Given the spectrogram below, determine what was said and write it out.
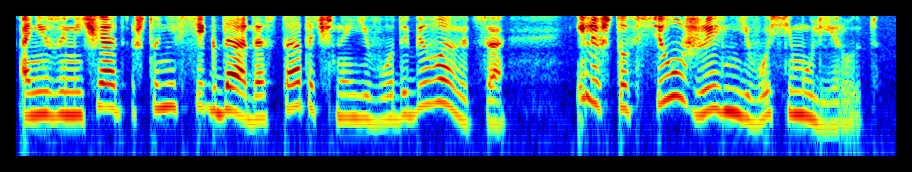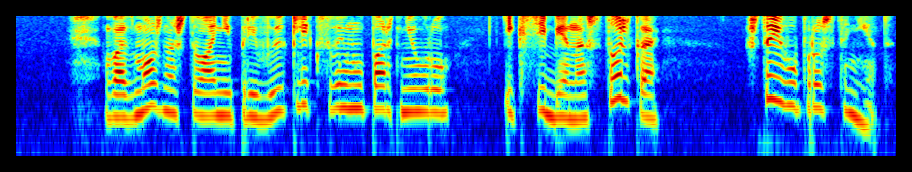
Они замечают, что не всегда достаточно его добиваются или что всю жизнь его симулируют. Возможно, что они привыкли к своему партнеру и к себе настолько, что его просто нет.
